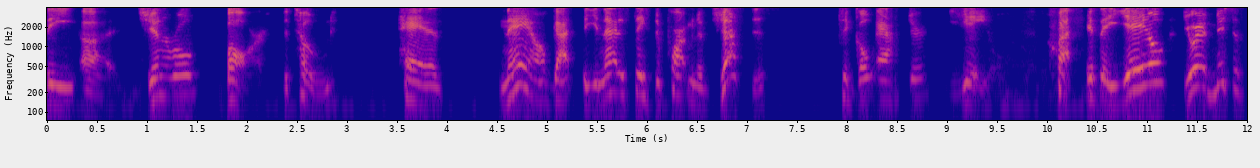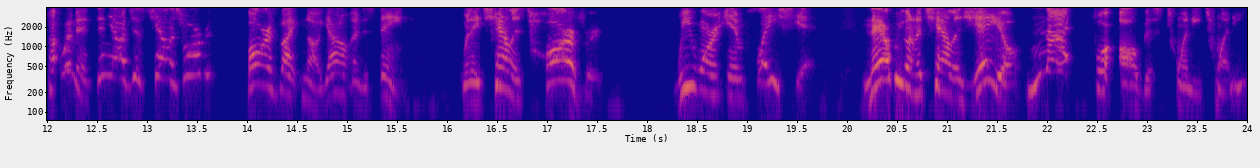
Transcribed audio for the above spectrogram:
the uh, general Barr, the toad, has now got the United States Department of Justice to go after Yale. It's a Yale, your admissions. Wait a minute, didn't y'all just challenge Harvard? Barr's like, no, y'all don't understand. When they challenged Harvard, we weren't in place yet. Now we're going to challenge Yale, not for August 2020.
